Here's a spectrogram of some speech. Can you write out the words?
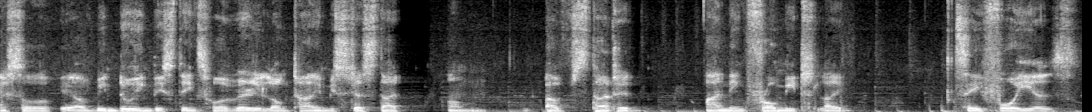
Yeah, so yeah, I've been doing these things for a very long time. It's just that um, I've started earning from it like say four years.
